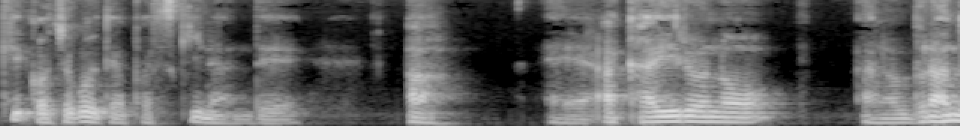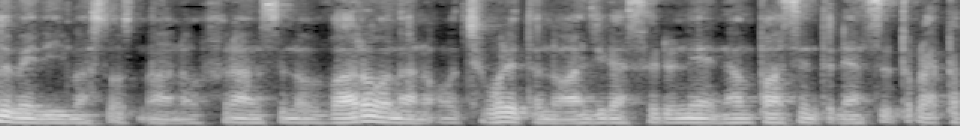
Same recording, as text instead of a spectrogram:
結構チョコレートやっぱ好きなんで、あ、えー、赤色のあの、ブランド名で言いますと、あの、フランスのバローナのチョコレートの味がするね、何パーセントのやつとかた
